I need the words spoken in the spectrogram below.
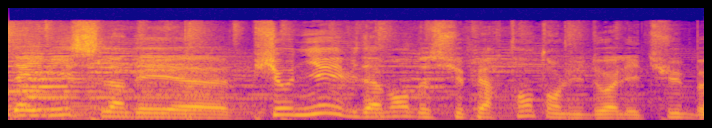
Davis, l'un des euh, pionniers évidemment de Supertramp, on lui doit les tubes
